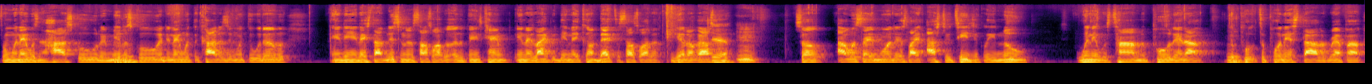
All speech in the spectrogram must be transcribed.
from when they was in high school and middle mm-hmm. school, and then they went to college and went through whatever. And then they stopped listening to Sauce Walka. Other things came in their life, but then they come back to Sauce Walka ghetto gospel. Yeah. Mm. So I would say more that it's like I strategically knew when it was time to pull that out, to mm. pull to pull that style of rap out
